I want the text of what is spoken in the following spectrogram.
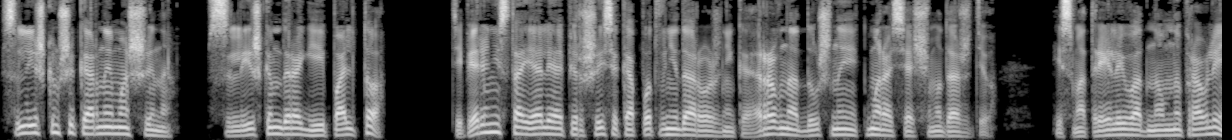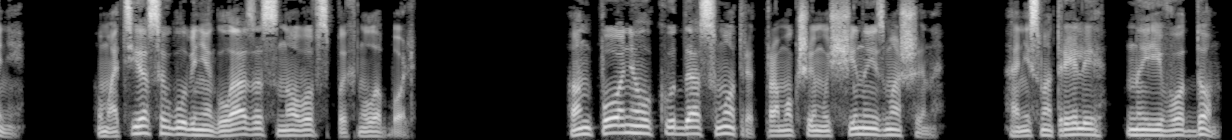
Слишком шикарная машина, слишком дорогие пальто. Теперь они стояли, опершись о капот внедорожника, равнодушные к моросящему дождю, и смотрели в одном направлении. У Матиаса в глубине глаза снова вспыхнула боль. Он понял, куда смотрят промокшие мужчины из машины. Они смотрели на его дом.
